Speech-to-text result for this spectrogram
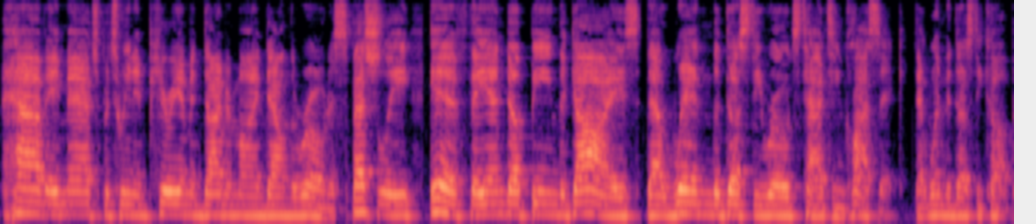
have a match between Imperium and Diamond Mine down the road, especially if they end up being the guys that win the Dusty Rhodes Tag Team Classic, that win the Dusty Cup.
